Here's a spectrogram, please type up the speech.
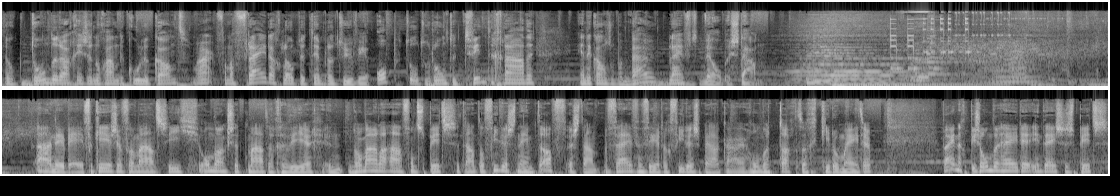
Ook donderdag is het nog aan de koele kant. Maar vanaf vrijdag loopt de temperatuur weer op tot rond de 20 graden. En de kans op een bui blijft wel bestaan. ANEB Verkeersinformatie. Ondanks het matige weer een normale avondspits. Het aantal files neemt af. Er staan 45 files bij elkaar, 180 kilometer. Weinig bijzonderheden in deze spits.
